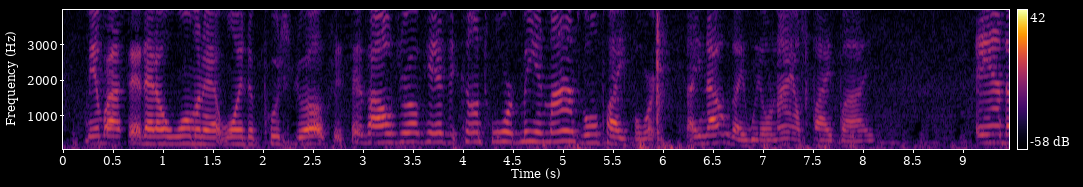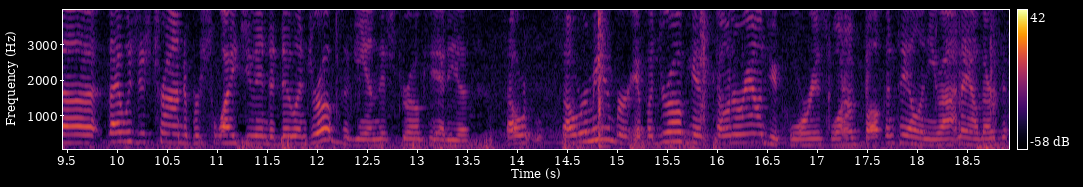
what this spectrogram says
remember I said that old woman that wanted to push drugs? It says all drug heads that come toward me and mine's going to pay for it. They know they will now, pay. And uh, they was just trying to persuade you into doing drugs again, this drug head is. So so remember, if a drug head's coming around you, Aquarius, what I'm fucking telling you right now, they're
